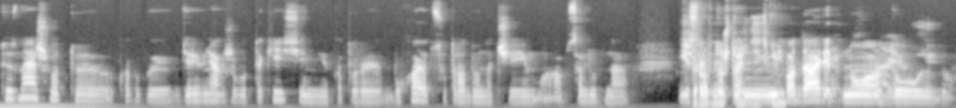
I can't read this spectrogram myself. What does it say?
Ты знаешь, вот э, как бы в деревнях живут такие семьи, которые бухают с утра до ночи, им абсолютно, если равно, что кто-то с не детьми. подарит, но то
